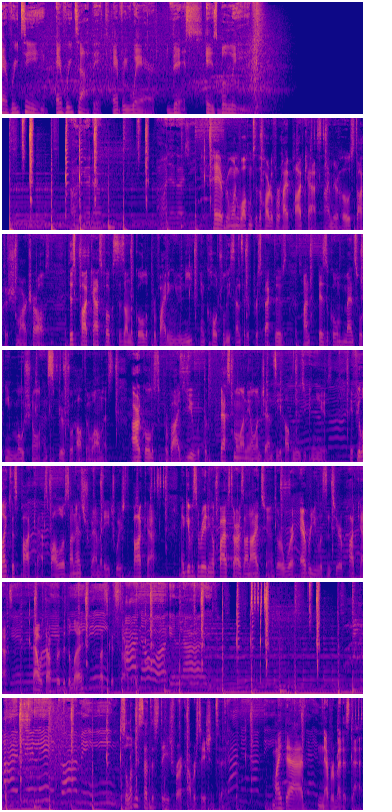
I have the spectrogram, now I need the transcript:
Every team, every topic, everywhere. This is Believe. Hey everyone, welcome to the Heart Over Hype podcast. I'm your host, Dr. Shamar Charles. This podcast focuses on the goal of providing unique and culturally sensitive perspectives on physical, mental, emotional, and spiritual health and wellness. Our goal is to provide you with the best millennial and Gen Z health news you can use. If you like this podcast, follow us on Instagram at HOH the podcast and give us a rating of five stars on iTunes or wherever you listen to your podcast. Now, without further delay, let's get started. So, let me set the stage for our conversation today. My dad never met his dad.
